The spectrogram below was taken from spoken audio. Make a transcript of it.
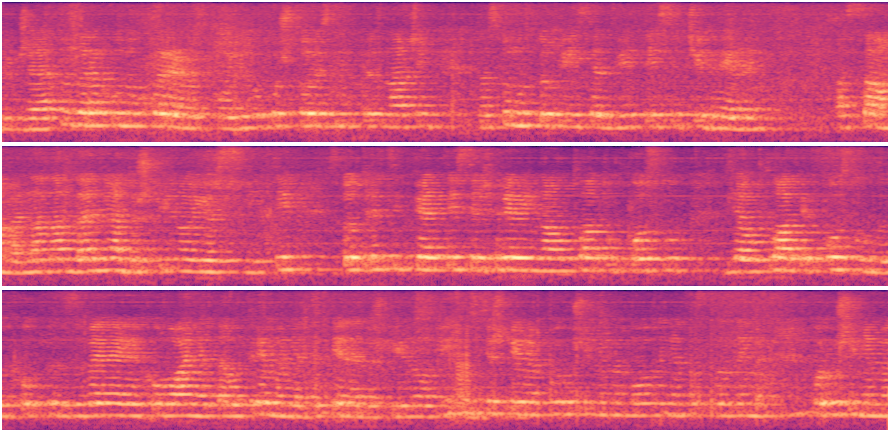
бюджету за рахунок перерозподілу кошторисних призначень на суму 152 тисячі гривень. А саме на надання дошкільної освіти 135 тисяч гривень на оплату послуг для оплати послуг з виховання та утримання дитини дошкільного віку з тяжкими порушеннями мовлення та складними порушеннями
